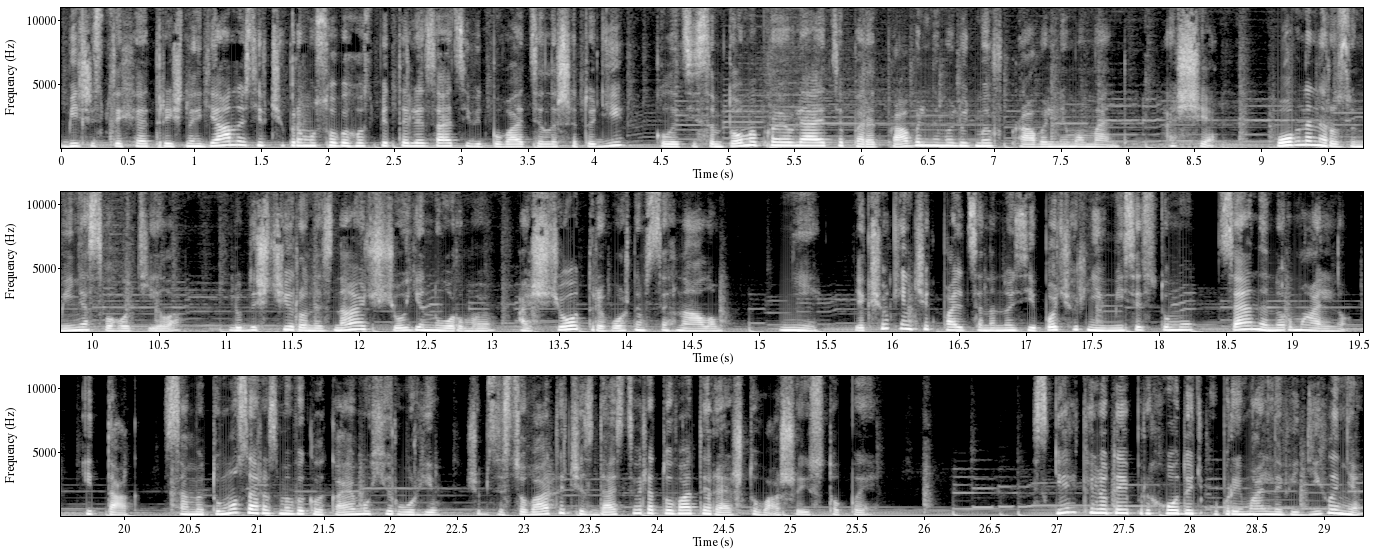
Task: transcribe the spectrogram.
Більшість психіатричних діагнозів чи примусових госпіталізацій відбувається лише тоді, коли ці симптоми проявляються перед правильними людьми в правильний момент. А ще повне нерозуміння свого тіла. Люди щиро не знають, що є нормою, а що тривожним сигналом. Ні, якщо кінчик пальця на нозі почорнів місяць тому, це ненормально. І так, саме тому зараз ми викликаємо хірургів, щоб з'ясувати, чи здасться врятувати решту вашої стопи. Скільки людей приходить у приймальне відділення,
